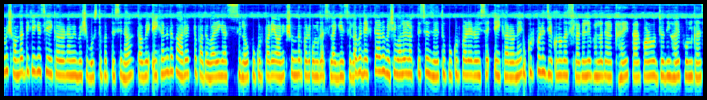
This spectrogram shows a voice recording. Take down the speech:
আমি সন্ধ্যার দিকে গেছি, এই কারণে আমি বেশি বুঝতে পারতেছি না। তবে এইখানে দেখো আরও একটা পাতাবাড়ি গাছ ছিল, পুকুর পাড়ে অনেক সুন্দর করে ফুল গাছ লাগিয়েছিল। তবে দেখতে আরও বেশি ভালো লাগতেছে যেহেতু পুকুর পাড়ে রয়েছে এই কারণে। পুকুর পাড়ে যে কোনো গাছ লাগালে ভালো দেখায়, তারপরও যদি হয় ফুল গাছ,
